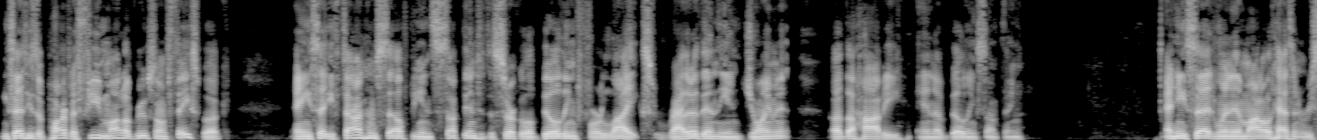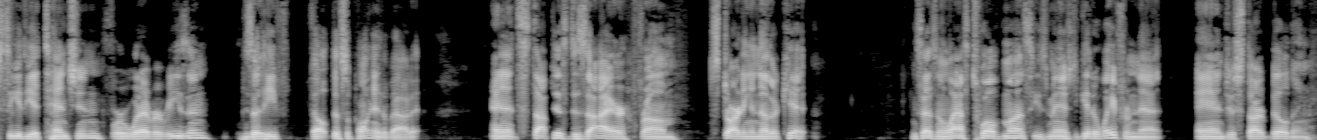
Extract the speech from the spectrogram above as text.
He says he's a part of a few model groups on Facebook. And he said he found himself being sucked into the circle of building for likes rather than the enjoyment of the hobby and of building something. And he said when a model hasn't received the attention for whatever reason, he said he felt disappointed about it. And it stopped his desire from starting another kit. He says in the last 12 months, he's managed to get away from that and just start building.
